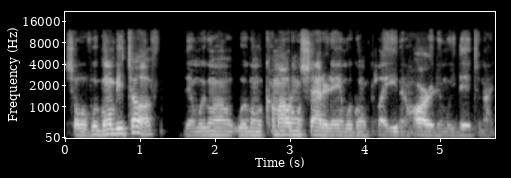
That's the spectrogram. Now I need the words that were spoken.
So if we're going to be tough, then we're going to, we're going to come out on Saturday and we're going to play even harder than we did tonight.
